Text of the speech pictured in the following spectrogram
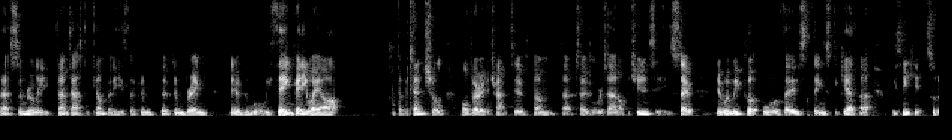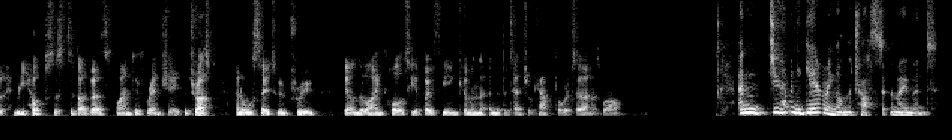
uh, some really fantastic companies that can that can bring you know what we think anyway are the potential of very attractive um, uh, total return opportunities. So you know when we put all of those things together, we think it sort of really helps us to diversify and differentiate the trust, and also to improve the underlying quality of both the income and the, and the potential capital return as well. And do you have any gearing on the trust at the moment?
